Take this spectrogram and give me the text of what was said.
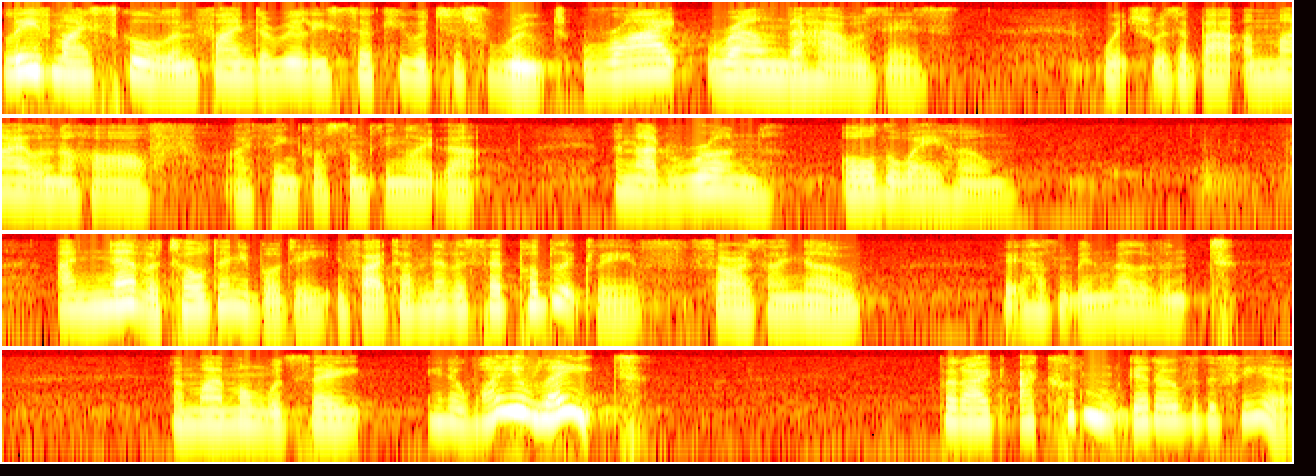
leave my school and find a really circuitous route right round the houses which was about a mile and a half, I think, or something like that. And I'd run all the way home. I never told anybody. In fact, I've never said publicly, as far as I know. It hasn't been relevant. And my mum would say, You know, why are you late? But I, I couldn't get over the fear,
